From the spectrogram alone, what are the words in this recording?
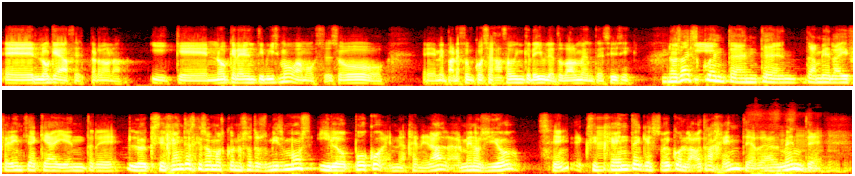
eh, lo que haces, perdona, y que no creer en ti mismo, vamos, eso eh, me parece un consejazo increíble, totalmente, sí, sí. ¿Nos dais cuenta también la diferencia que hay entre lo exigentes que somos con nosotros mismos y lo poco, en general, al menos yo, exigente que soy con la otra gente, realmente?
